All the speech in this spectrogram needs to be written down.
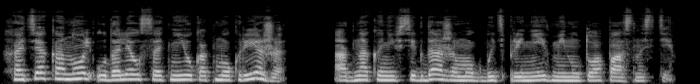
Хотя Каноль удалялся от нее как мог реже, однако не всегда же мог быть при ней в минуту опасности.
